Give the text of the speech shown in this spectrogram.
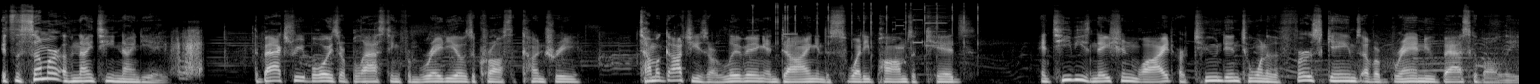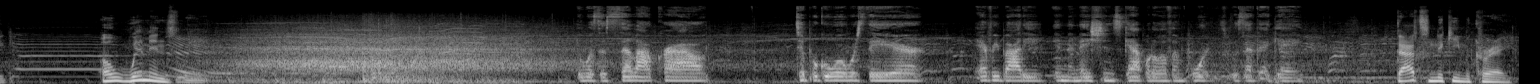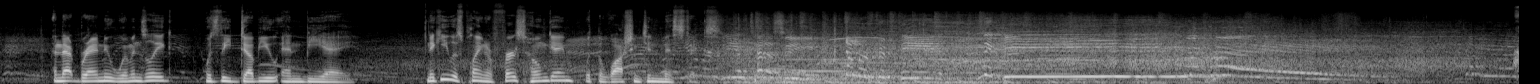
It's the summer of 1998. The Backstreet Boys are blasting from radios across the country. Tamagotchis are living and dying in the sweaty palms of kids. And TVs nationwide are tuned into one of the first games of a brand new basketball league a women's league. It was a sellout crowd. Tipper Gore was there. Everybody in the nation's capital of importance was at that game. That's Nikki McCray. And that brand new women's league was the WNBA. Nikki was playing her first home game with the Washington Mystics. Tennessee, number 15, Nikki McCray.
